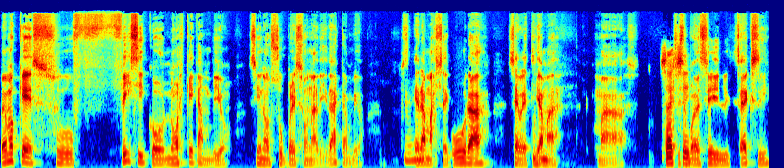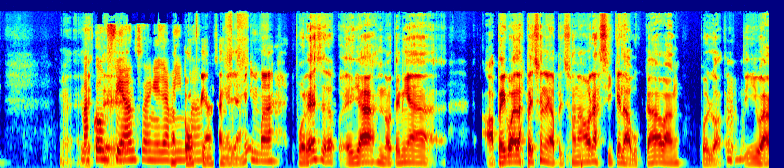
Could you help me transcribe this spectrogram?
vemos que su físico no es que cambió, sino su personalidad cambió. Era más segura, se vestía más, más, si se Sexy. puede decir, sexy. eh, Más este, confianza en ella más misma. confianza en ella misma. Por eso ella no tenía apego a las personas, y las personas ahora sí que la buscaban por lo atractiva,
